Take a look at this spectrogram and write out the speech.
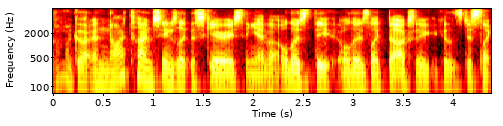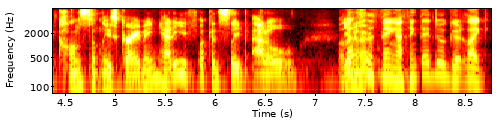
oh my god, and nighttime seems like the scariest thing ever. All those the all those like dark because just like constantly screaming. How do you fucking sleep at all? well, that's know? the thing. I think they do a good like.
